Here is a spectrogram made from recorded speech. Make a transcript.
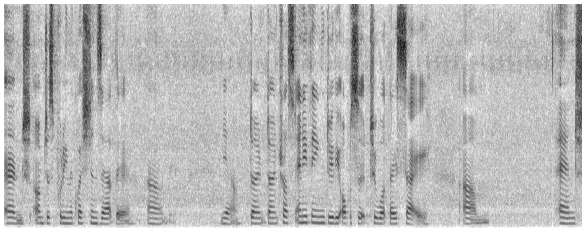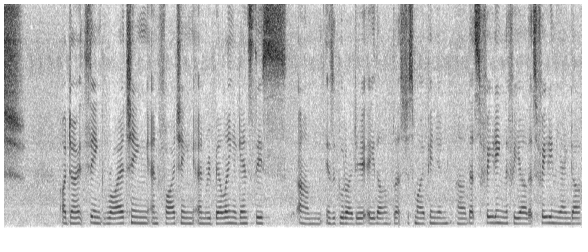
and I'm just putting the questions out there. Um, yeah, don't don't trust anything. Do the opposite to what they say. Um, and I don't think rioting and fighting and rebelling against this um, is a good idea either. That's just my opinion. Uh, that's feeding the fear, that's feeding the anger,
